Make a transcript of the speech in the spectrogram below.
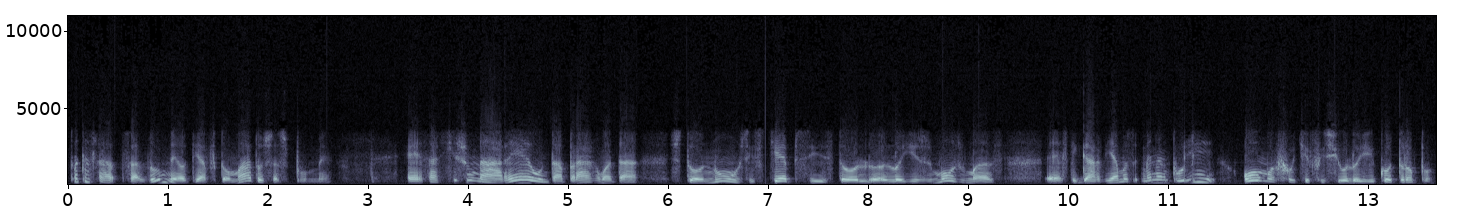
τότε θα, θα δούμε ότι αυτομάτως ας πούμε ε, θα αρχίσουν να αραίουν τα πράγματα στο νου, στις σκέψεις, στο λογισμούς μας, ε, στην καρδιά μας με έναν πολύ όμορφο και φυσιολογικό τρόπο.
